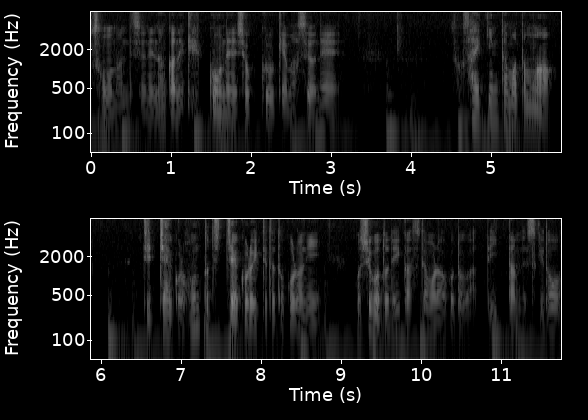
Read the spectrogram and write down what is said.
そうなんですよね。なんかね結構ねショック受けますよね。最近たまたまちっちゃい頃ほんとちっちゃい頃行ってたところにお仕事で行かせてもらうことがあって行ったんですけど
